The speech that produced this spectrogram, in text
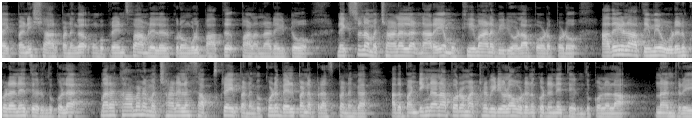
லைக் பண்ணி ஷேர் பண்ணுங்கள் உங்கள் ஃப்ரெண்ட்ஸ் ஃபேமிலியில் இருக்கிறவங்களும் பார்த்து பலனடையட்டும். நெக்ஸ்ட்டு நம்ம சேனலில் நிறைய முக்கியமான வீடியோலாம் போடப்படும். அதை எல்லாத்தையுமே உடனுக்குடனே தெரிந்து கொள்ள மறக்காமல் நம்ம சேனலை சப்ஸ்கிரைப் பண்ணுங்கள் கூட பெல் பண்ண ப்ரெஸ் பண்ணுங்கள் அதை பண்ணிட்டீங்கன்னா நான் போகிற மற்ற வீடியோலாம் உடனுக்குடனே தெரிந்து கொள்ளலாம் நன்றி.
